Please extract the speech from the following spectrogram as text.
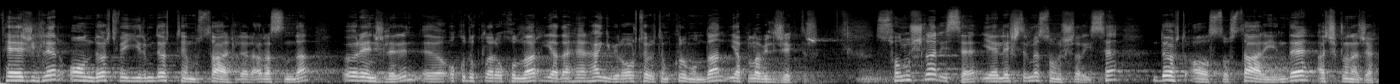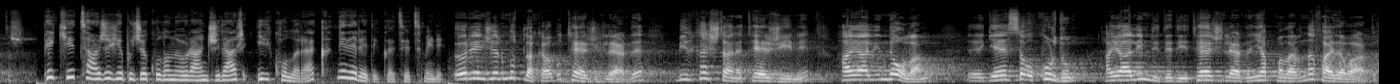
Tercihler 14 ve 24 Temmuz tarihleri arasında öğrencilerin e, okudukları okullar ya da herhangi bir ortaöğretim kurumundan yapılabilecektir. Sonuçlar ise yerleştirme sonuçları ise 4 Ağustos tarihinde açıklanacaktır. Peki tercih yapacak olan öğrenciler ilk olarak nelere dikkat etmeli? Öğrenciler mutlaka bu tercihlerde birkaç tane tercihini hayalinde olan, e, gelse okurdum, hayalimdi dediği tercihlerden yapmalarında fayda vardır.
